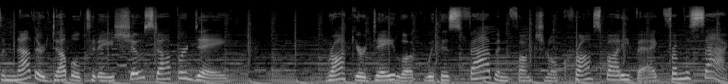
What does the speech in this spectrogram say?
another double today's showstopper day. Rock your day look with this fab and functional crossbody bag from the Sak.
